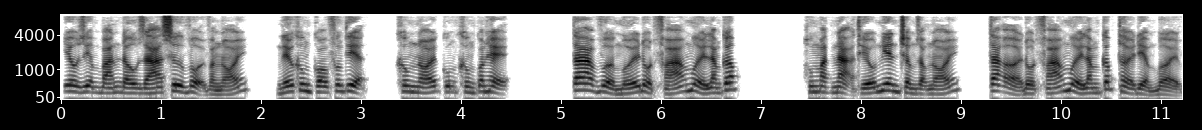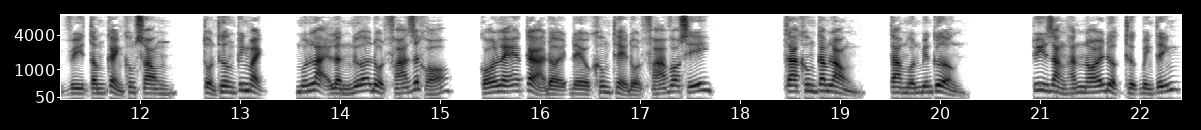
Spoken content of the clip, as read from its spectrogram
yêu diệm bán đấu giá sư vội vàng nói, nếu không có phương tiện, không nói cũng không quan hệ. Ta vừa mới đột phá 15 cấp. Hùng mặt nạ thiếu niên trầm giọng nói, ta ở đột phá 15 cấp thời điểm bởi vì tâm cảnh không xong, tổn thương kinh mạch, muốn lại lần nữa đột phá rất khó, có lẽ cả đời đều không thể đột phá võ sĩ. Ta không cam lòng, ta muốn biến cường. Tuy rằng hắn nói được thực bình tĩnh,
